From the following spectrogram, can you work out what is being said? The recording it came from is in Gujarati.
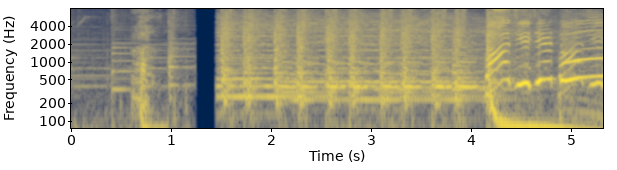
直接。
